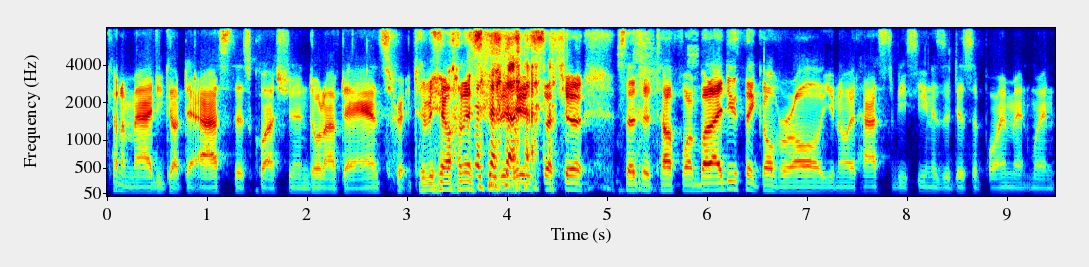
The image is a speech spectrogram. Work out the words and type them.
Kind of mad you got to ask this question and don't have to answer it to be honest because it is such a such a tough one. But I do think overall, you know, it has to be seen as a disappointment when,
